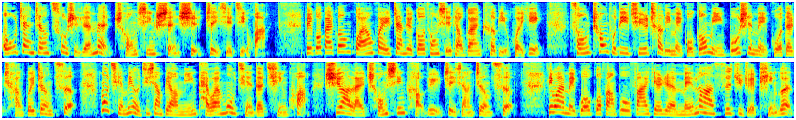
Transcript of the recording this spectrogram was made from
俄乌战争促使人们重新审视这些计划。美国白宫安会战略沟通协调官科比回应：从冲突地区撤离美国公民不是美国的常规政策，目前没有迹象表明台湾目前的情况需要来重新考虑这项政策。另外，美国国防部发言人梅纳斯拒绝评论，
